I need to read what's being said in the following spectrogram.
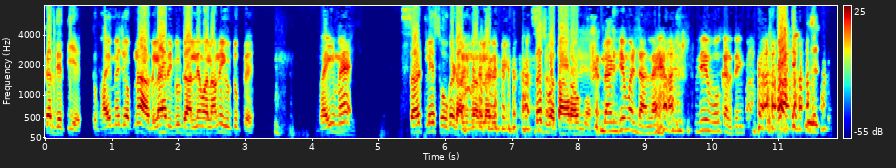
कर देती है तो भाई मैं जो अपना अगला रिव्यू डालने वाला हूँ ना यूट्यूब पे भाई मैं शर्ट लेस होकर डालूँगा अगला रिव्यू सच बता रहा हूँ नंगे मत डालना यार। ये वो कर देंगे।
